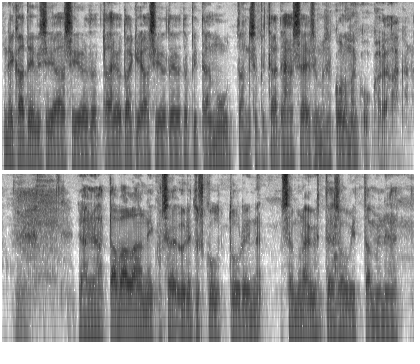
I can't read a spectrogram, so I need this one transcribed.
negatiivisia asioita tai jotakin asioita, joita pitää muuttaa, niin se pitää tehdä se ensimmäisen kolmen kuukauden aikana. Mm. Ja, ja tavallaan niin kuin se yrityskulttuurin semmoinen yhteensovittaminen, että,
